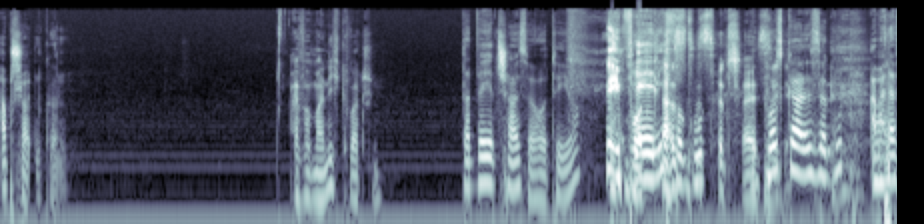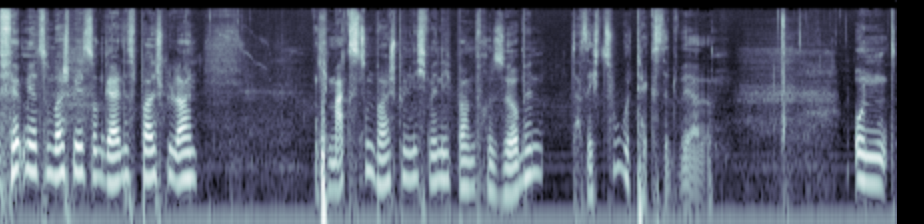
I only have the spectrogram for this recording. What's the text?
Abschalten können. einfach mal nicht quatschen. Das wäre jetzt scheiße heute, ja? Im nicht Podcast so gut. ist das Im scheiße. Postcard ist ja gut. Aber da fällt mir zum Beispiel jetzt so ein geiles Beispiel ein. Ich mag es zum Beispiel nicht, wenn ich beim Friseur bin, dass ich zugetextet werde. Und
